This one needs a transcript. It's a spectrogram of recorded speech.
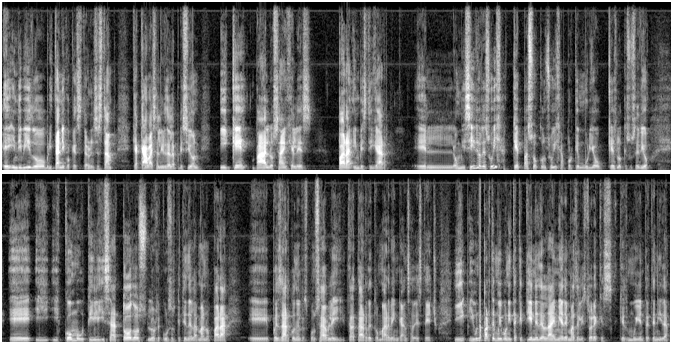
eh, individuo británico, que es Terence Stamp, que acaba de salir de la prisión y que va a Los Ángeles para investigar el homicidio de su hija. ¿Qué pasó con su hija? ¿Por qué murió? ¿Qué es lo que sucedió? Eh, y, cómo utiliza todos los recursos que tiene a la mano para eh, pues dar con el responsable y tratar de tomar venganza de este hecho. Y, una parte muy bonita que tiene de Limey, además de la historia que es, que es muy entretenida,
